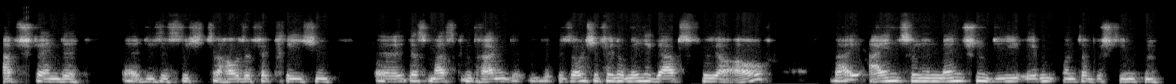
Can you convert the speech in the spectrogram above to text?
Abstände, äh, dieses sich zu Hause verkriechen, das Maskentragen. Solche Phänomene gab es früher auch bei einzelnen Menschen, die eben unter bestimmten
